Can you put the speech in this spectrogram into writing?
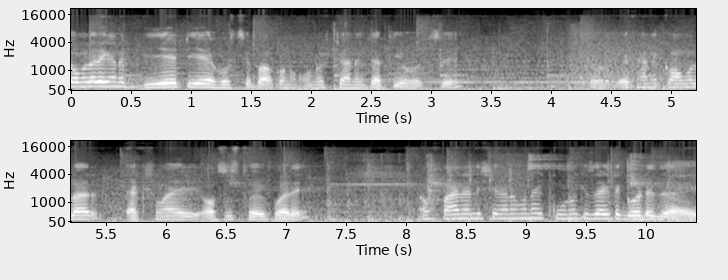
কমলার এখানে বিয়ে টিয়ে হচ্ছে বা কোনো অনুষ্ঠানে জাতীয় হচ্ছে। তো এখানে কমলার একসময় অসুস্থ হয়ে পড়ে। এবং ফাইনালি সেখানে মনে হয় কোনো কিছু একটা ঘটে যায়।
